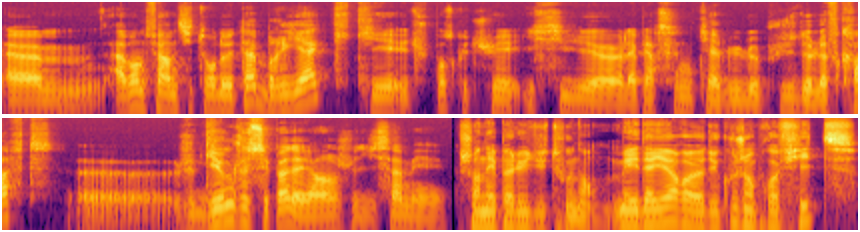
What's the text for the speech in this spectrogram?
Euh, avant de faire un petit tour de table, Briac, qui est, je pense que tu es ici la personne qui a lu le plus de Lovecraft. Je, Guillaume, je sais pas d'ailleurs, hein, je dis ça, mais j'en ai pas lu du tout, non. Mais d'ailleurs, du coup, j'en profite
